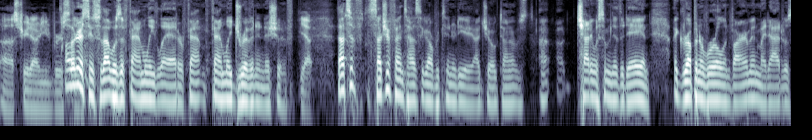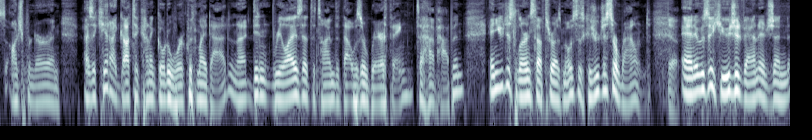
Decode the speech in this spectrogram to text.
uh, straight out of university. Oh, interesting. So that was a family-led or fam- family-driven initiative. Yeah. That's a, such a fantastic opportunity. I joked on. I was uh, uh, chatting with someone the other day, and I grew up in a rural environment. My dad was an entrepreneur, and as a kid, I got to kind of go to work with my dad, and I didn't realize at the time that that was a rare thing to have happen. And you just learn stuff through osmosis because you're just around. Yeah. And it was a huge advantage. And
